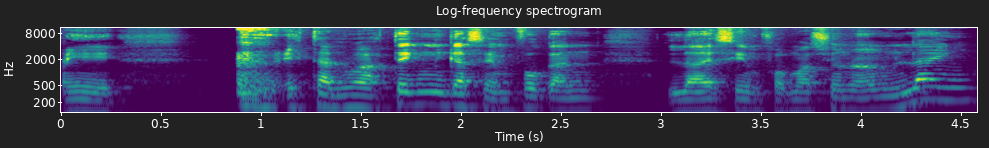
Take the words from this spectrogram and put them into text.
Eh, estas nuevas técnicas enfocan la desinformación online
